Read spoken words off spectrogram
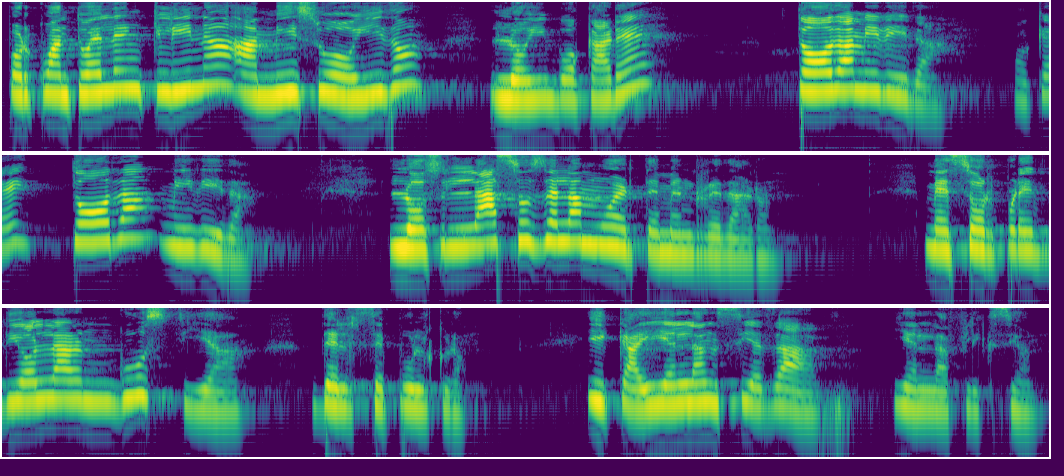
Por cuanto Él inclina a mí su oído, lo invocaré toda mi vida, ¿ok? Toda mi vida. Los lazos de la muerte me enredaron. Me sorprendió la angustia del sepulcro y caí en la ansiedad y en la aflicción.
